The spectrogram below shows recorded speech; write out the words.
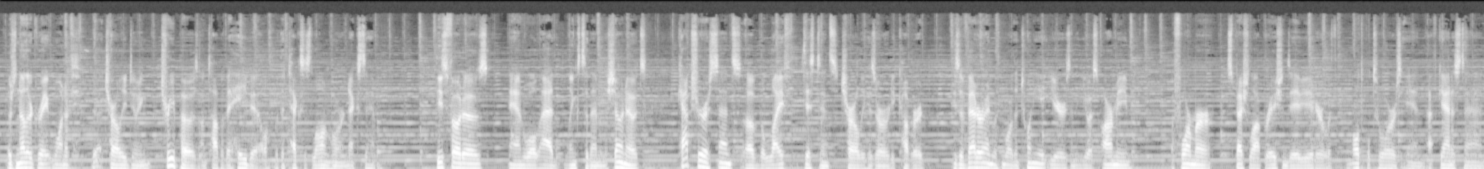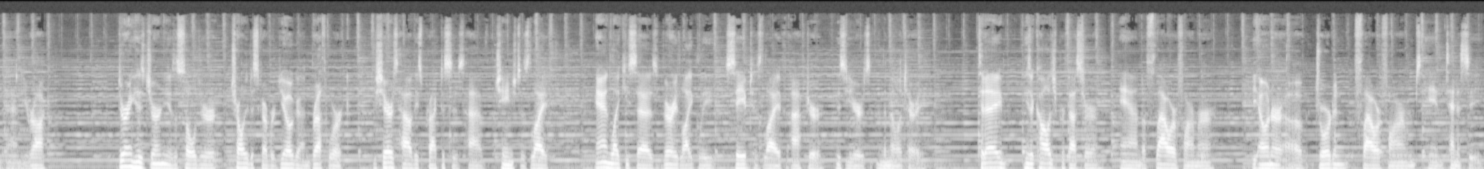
There's another great one of uh, Charley doing tree pose on top of a hay bale with a Texas longhorn next to him. These photos, and we'll add links to them in the show notes, capture a sense of the life distance Charley has already covered. He's a veteran with more than 28 years in the U.S. Army, a former special operations aviator with multiple tours in Afghanistan and Iraq. During his journey as a soldier, Charley discovered yoga and breath work. He shares how these practices have changed his life and, like he says, very likely saved his life after his years in the military. Today, he's a college professor and a flower farmer, the owner of Jordan Flower Farms in Tennessee.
